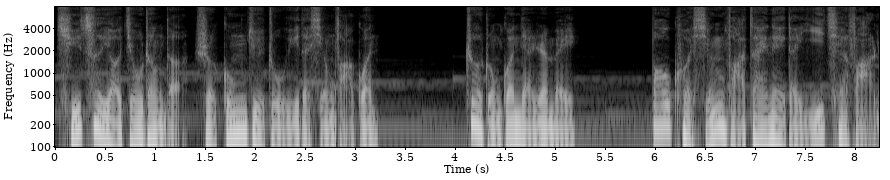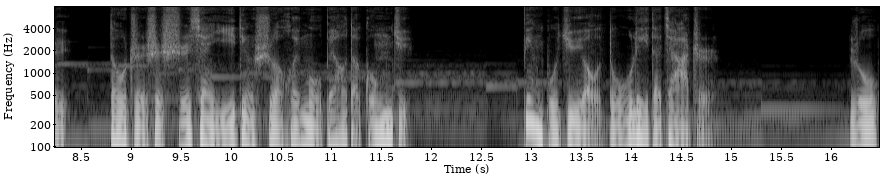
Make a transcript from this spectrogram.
其次要纠正的是工具主义的刑法观，这种观点认为，包括刑法在内的一切法律，都只是实现一定社会目标的工具，并不具有独立的价值。如，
